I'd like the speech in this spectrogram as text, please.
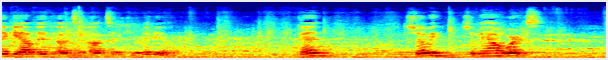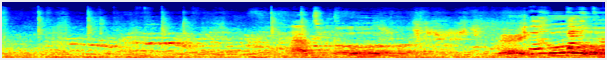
Take I'll, I'll, t- I'll take your video. Good? Show me. Show me how it works. That's cool. Very cool.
